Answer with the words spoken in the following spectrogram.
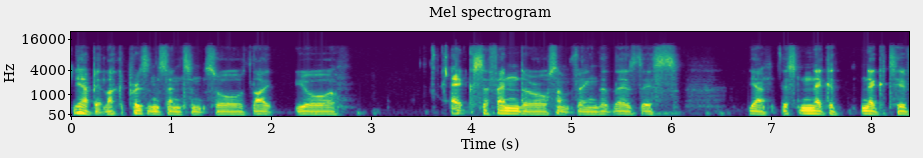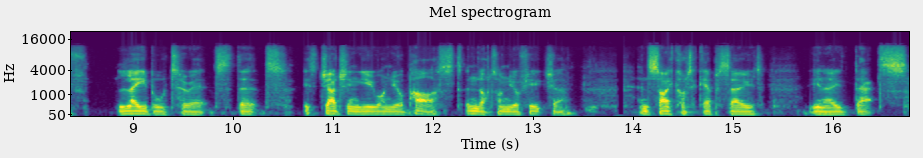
yeah a bit like a prison sentence or like your ex offender or something that there's this yeah this neg- negative label to it that is judging you on your past and not on your future and psychotic episode you know that's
